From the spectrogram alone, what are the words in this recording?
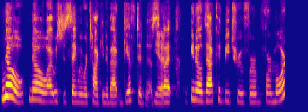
No, no, I was just saying we were talking about giftedness, yeah. but you know that could be true for for more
